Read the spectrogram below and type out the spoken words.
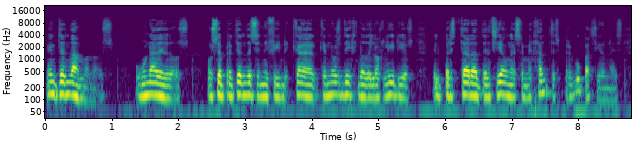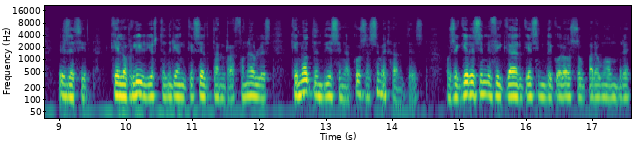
Entendámonos, una de dos, o se pretende significar que no es digno de los lirios el prestar atención a semejantes preocupaciones, es decir, que los lirios tendrían que ser tan razonables que no tendiesen a cosas semejantes, o se quiere significar que es indecoroso para un hombre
